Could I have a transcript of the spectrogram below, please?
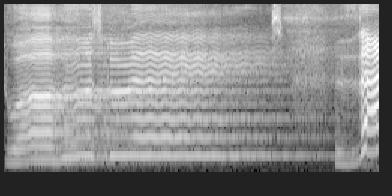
'Twas grace that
